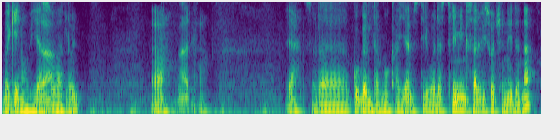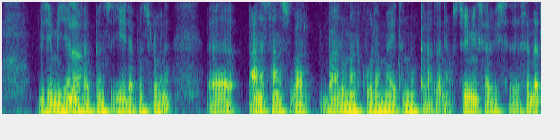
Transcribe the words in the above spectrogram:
በቂ ነው ብዬ አስባለሁኝ ያ ስለ ጉግል ደግሞ ካየን እስቲ ወደ streaming service ኦች እንሄድና ጊዜም እየሄደብን ስለሆነ አነስ አነስ ባሉ መልኩ ለማየት እንሞክራለን። ያው streaming service ስንል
